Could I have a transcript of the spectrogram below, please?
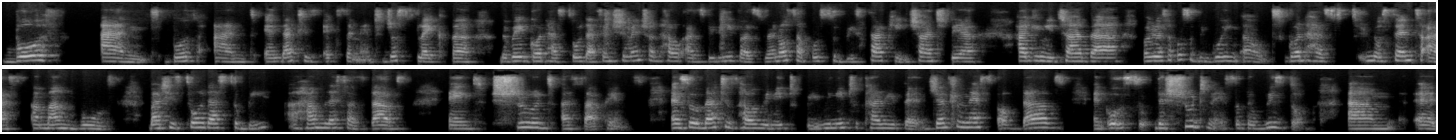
Both and both and and that is excellent. Just like the the way god has told us and she mentioned how as believers we're not supposed to be stuck in church there hugging each other but we're supposed to be going out. God has you know sent us among wolves but he's told us to be harmless as doves and shrewd as serpents and so that is how we need to be. We need to carry the gentleness of doves and also the shrewdness of the wisdom um, uh,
